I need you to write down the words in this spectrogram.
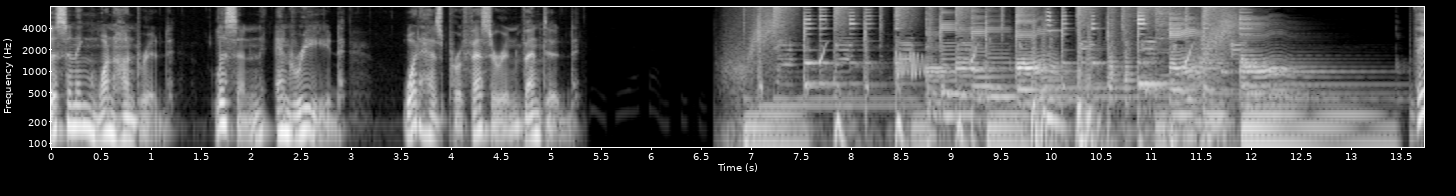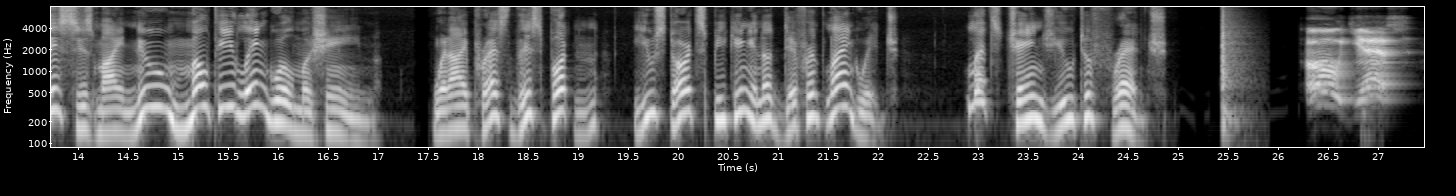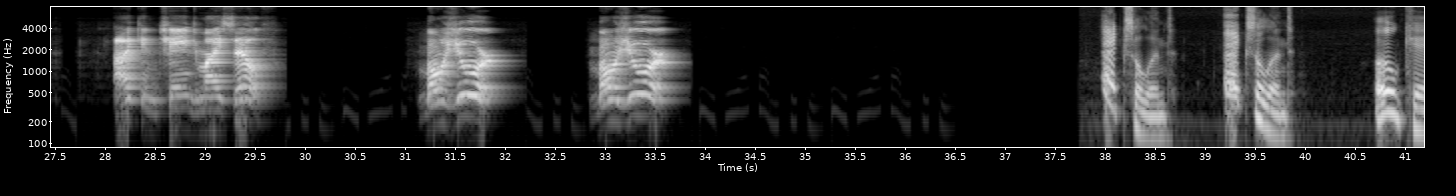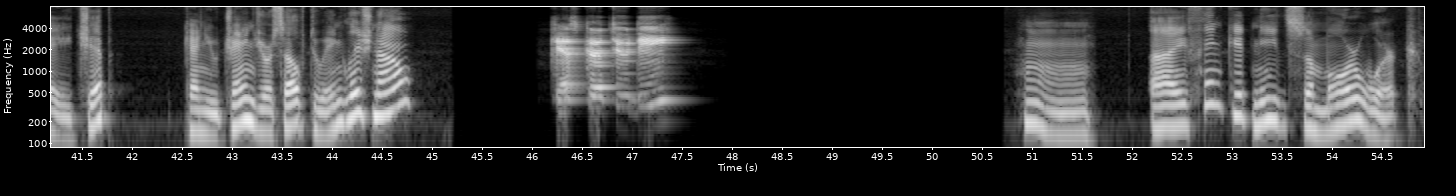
Listening 100. Listen and read. What has Professor invented? This is my new multilingual machine. When I press this button, you start speaking in a different language. Let's change you to French. Oh, yes. I can change myself. Bonjour. Bonjour. Excellent. Excellent. Okay, Chip. Can you change yourself to English now? Qu'est-ce que tu dis? Hmm. I think it needs some more work.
